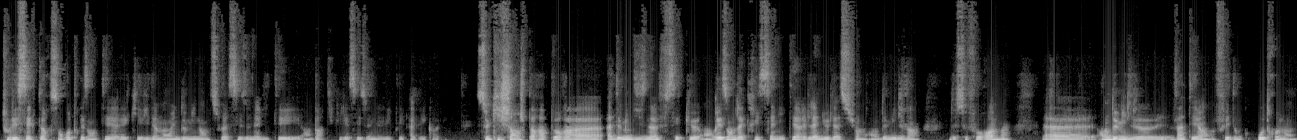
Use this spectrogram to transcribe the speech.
Tous les secteurs sont représentés avec évidemment une dominante sur la saisonnalité, en particulier la saisonnalité agricole. Ce qui change par rapport à, 2019, c'est qu'en raison de la crise sanitaire et de l'annulation en 2020 de ce forum, euh, en 2021, on fait donc autrement.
